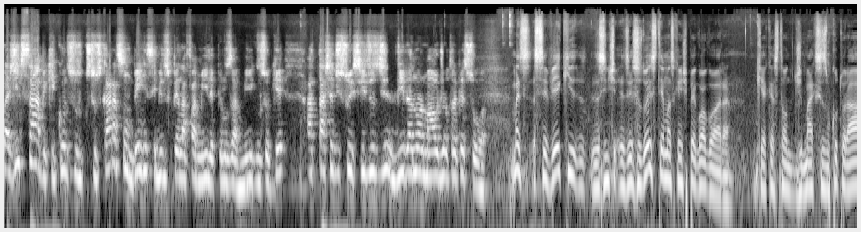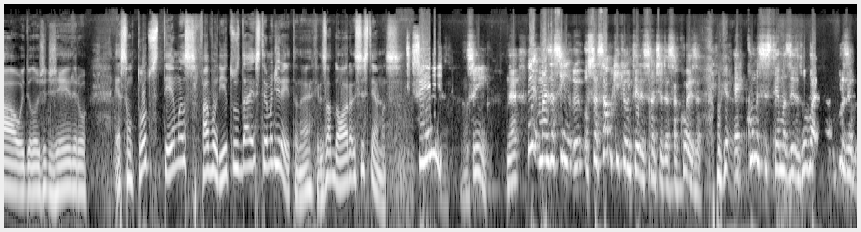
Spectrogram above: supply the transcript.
a gente sabe que quando se, se os caras são bem recebidos pela família, pelos amigos, não sei o quê, a taxa de suicídios de vida normal de outra pessoa. Mas você vê que gente, esses dois temas que a gente pegou agora, que é a questão de marxismo cultural, ideologia de gênero, é, são todos temas favoritos da extrema-direita, né? Eles adoram esses temas. Sim, sim. Né? E, mas assim, você sabe o que é o interessante dessa coisa? Porque... É como esses temas eles vão. Por exemplo,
